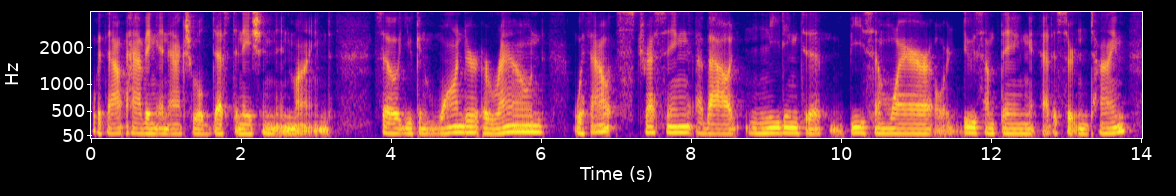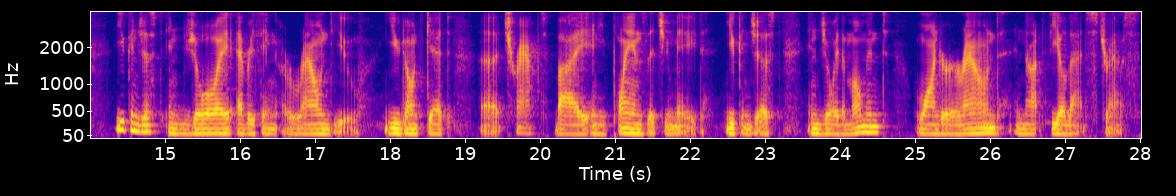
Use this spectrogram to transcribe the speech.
without having an actual destination in mind. So you can wander around without stressing about needing to be somewhere or do something at a certain time. You can just enjoy everything around you. You don't get uh, trapped by any plans that you made. You can just enjoy the moment, wander around, and not feel that stress.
